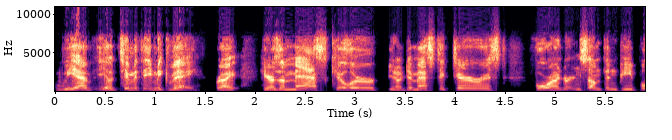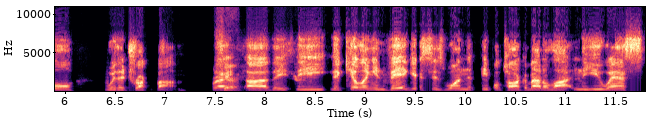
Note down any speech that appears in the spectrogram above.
we have you know Timothy McVeigh, right? Here's a mass killer, you know, domestic terrorist, 400 and something people with a truck bomb, right? Sure. Uh, the the the killing in Vegas is one that people talk about a lot in the U.S.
